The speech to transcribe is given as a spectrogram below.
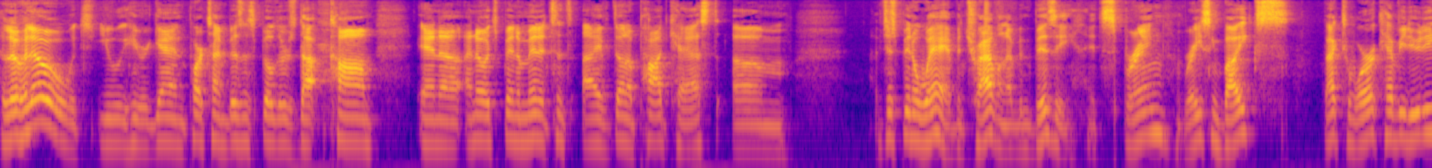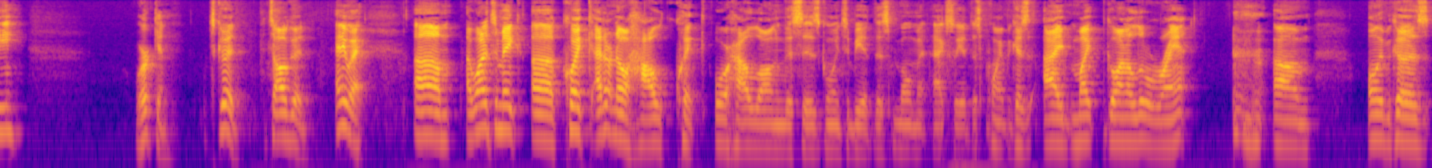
Hello, hello. It's you here again, parttimebusinessbuilders.com. And uh, I know it's been a minute since I've done a podcast. Um, I've just been away. I've been traveling. I've been busy. It's spring, racing bikes, back to work, heavy duty, working. It's good. It's all good. Anyway, um, I wanted to make a quick, I don't know how quick or how long this is going to be at this moment, actually, at this point, because I might go on a little rant. um, only because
